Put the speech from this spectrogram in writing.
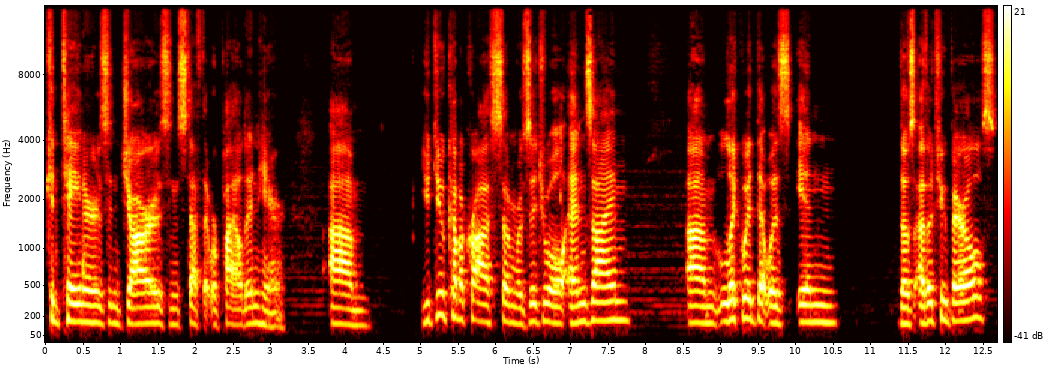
containers and jars and stuff that were piled in here. Um, you do come across some residual enzyme um, liquid that was in those other two barrels.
